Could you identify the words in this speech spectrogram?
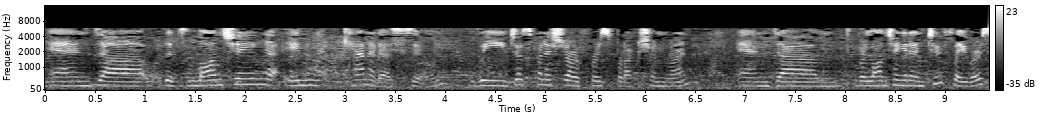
And uh, it's launching in Canada soon. We just finished our first production run, and um, we're launching it in two flavors.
